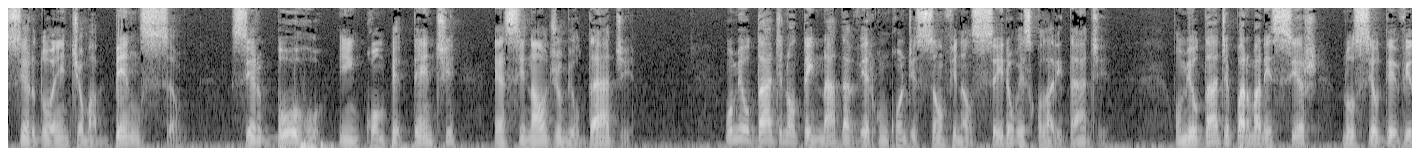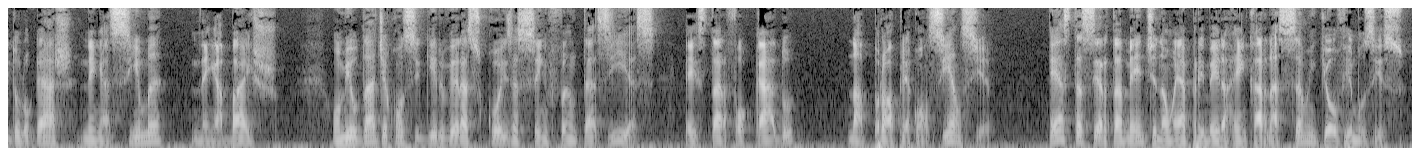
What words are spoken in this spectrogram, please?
Ser doente é uma benção. Ser burro e incompetente é sinal de humildade. Humildade não tem nada a ver com condição financeira ou escolaridade. Humildade é permanecer no seu devido lugar, nem acima, nem abaixo. Humildade é conseguir ver as coisas sem fantasias, é estar focado na própria consciência. Esta certamente não é a primeira reencarnação em que ouvimos isso.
